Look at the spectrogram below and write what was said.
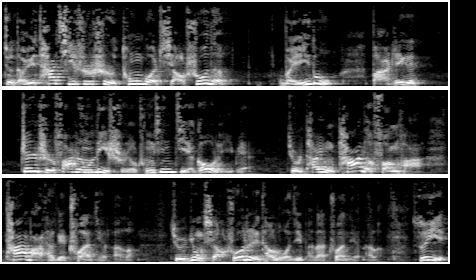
就等于他其实是通过小说的维度把这个真实发生的历史又重新解构了一遍，就是他用他的方法，他把它给串起来了。就是用小说的这套逻辑把它串起来了，所以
